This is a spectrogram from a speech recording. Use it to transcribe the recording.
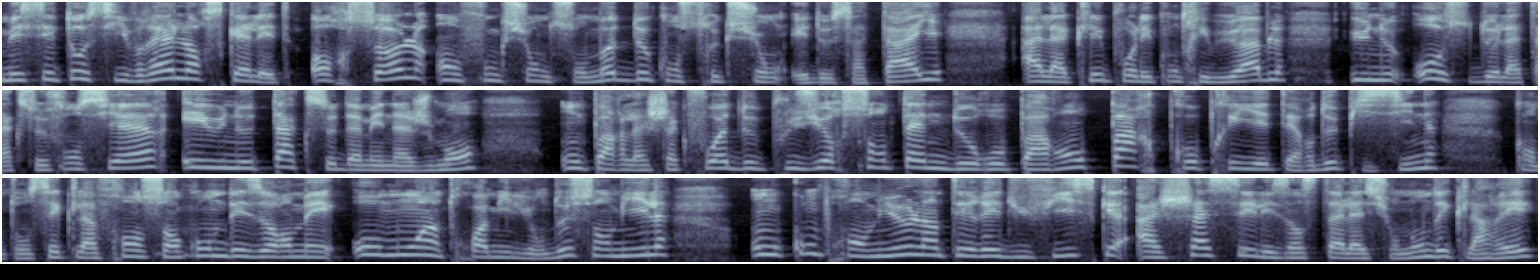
mais c'est aussi vrai lorsqu'elle est hors sol en fonction de son mode de construction et de sa taille. À la clé pour les contribuables, une hausse de la taxe foncière et une taxe d'aménagement. On parle à chaque fois de plusieurs centaines d'euros par an par propriétaire de piscine. Quand on sait que la France en compte désormais au moins 3 200 000, on comprend mieux l'intérêt du fisc à chasser les installations non déclarées.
